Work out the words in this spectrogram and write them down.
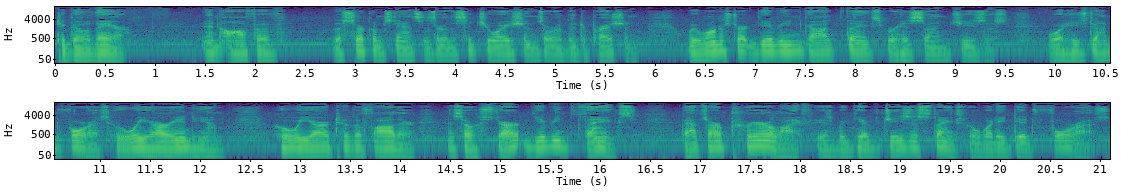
to go there and off of the circumstances or the situations or the depression. We want to start giving God thanks for His Son, Jesus, what He's done for us, who we are in Him, who we are to the Father. And so start giving thanks. That's our prayer life, is we give Jesus thanks for what He did for us.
